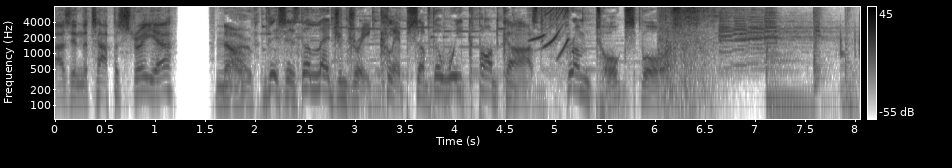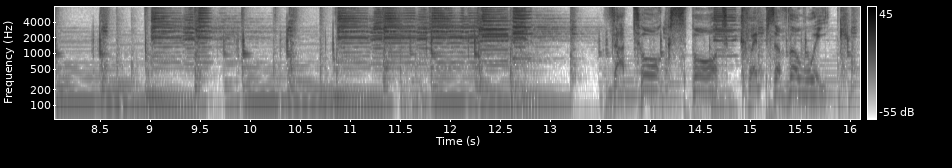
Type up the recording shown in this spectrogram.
as in the tapestry, yeah? No. This is the legendary Clips of the Week podcast from TalkSport. The TalkSport Clips of the Week.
